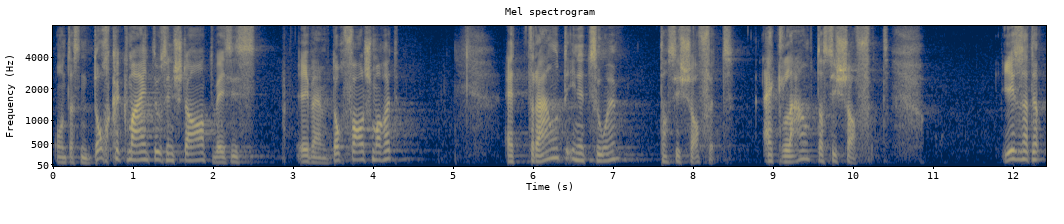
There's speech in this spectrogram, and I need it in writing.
und dass ein doch keine Gemeinde daraus entsteht, weil sie es eben doch falsch machen. Er traut ihnen zu, dass sie es schaffen. Er glaubt, dass sie es schaffen. Jesus hat eine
